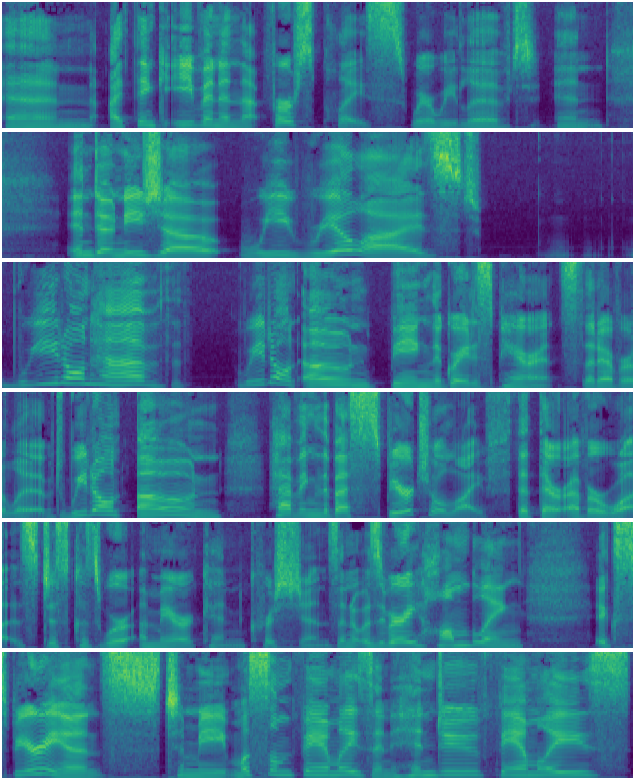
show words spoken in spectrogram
And I think even in that first place where we lived in Indonesia, we realized we don't have we don't own being the greatest parents that ever lived. We don't own having the best spiritual life that there ever was just because we're American Christians. And it was a very humbling experience to meet Muslim families and Hindu families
